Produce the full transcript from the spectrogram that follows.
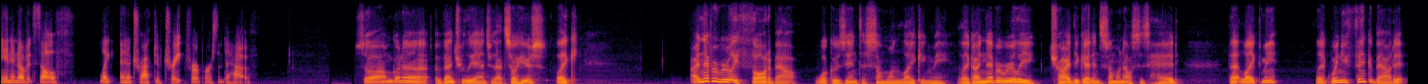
in and of itself like an attractive trait for a person to have? So I'm gonna eventually answer that. So here's like, I never really thought about what goes into someone liking me. Like I never really tried to get in someone else's head that liked me. Like when you think about it,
